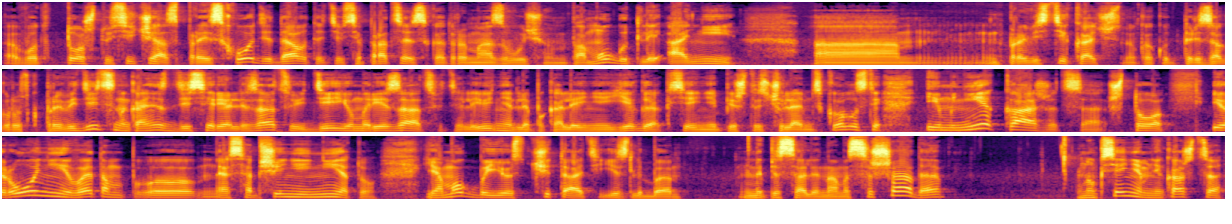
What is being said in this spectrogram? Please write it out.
вот то, что сейчас происходит, да, вот эти все процессы, которые мы озвучиваем, помогут ли они провести качественную качественную какую-то перезагрузку. Проведите, наконец, десериализацию и деюморизацию телевидения для поколения ЕГЭ. Ксения пишет из Челябинской области. И мне кажется, что иронии в этом э, сообщении нету. Я мог бы ее читать, если бы написали нам из США, да, но Ксения, мне кажется,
